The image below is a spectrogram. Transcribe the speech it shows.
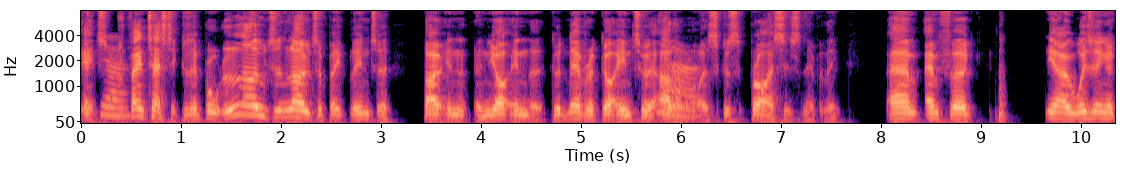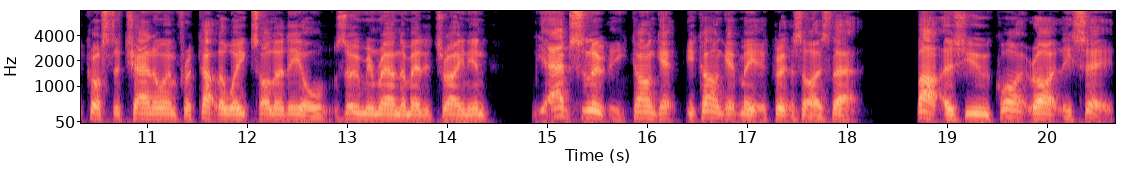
it's Yeah. fantastic because they brought loads and loads of people into boating and yachting that could never have got into it Yeah. otherwise because the prices and everything. Um, and for you know whizzing across the channel and for a couple of weeks holiday or zooming around the Mediterranean, yeah, absolutely, you can't get you can't get me to criticise that. But as you quite rightly said,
